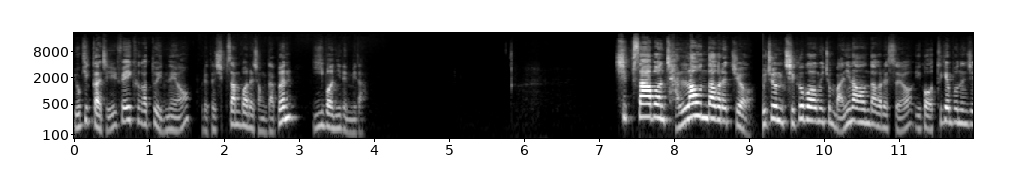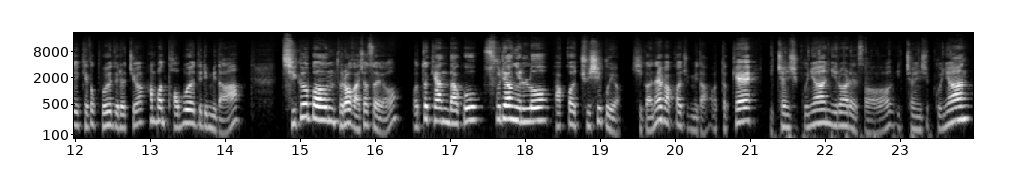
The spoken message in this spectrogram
여기까지 페이크가 또 있네요. 그래서 13번의 정답은 2번이 됩니다. 14번 잘 나온다 그랬죠? 요즘 지급어음이 좀 많이 나온다 그랬어요. 이거 어떻게 보는지 계속 보여드렸죠? 한번 더 보여드립니다. 지급어음 들어가셔서요. 어떻게 한다고 수령일로 바꿔주시고요. 기간을 바꿔줍니다. 어떻게? 2019년 1월에서 2019년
